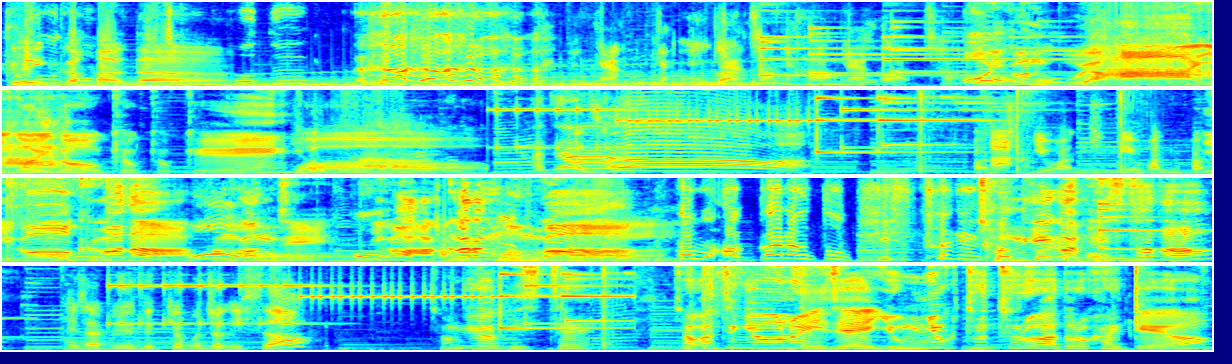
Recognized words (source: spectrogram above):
그러니까 나. 우가차. 어 이건 뭐야? 아 이거 이거 오케이 오케이 오케이. 이거구나. 가자. 가자. 환치기 환치기 환환. 이거 그거다 오. 관광지. 오. 이거 아까랑 뭔가 잠깐만 아까랑 또 비슷하게 전개가 갖고. 비슷하다. 데자뷰 느껴본 적 있어? 전개가 비슷해. 저 같은 경우는 이제 6622로 하도록 할게요.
